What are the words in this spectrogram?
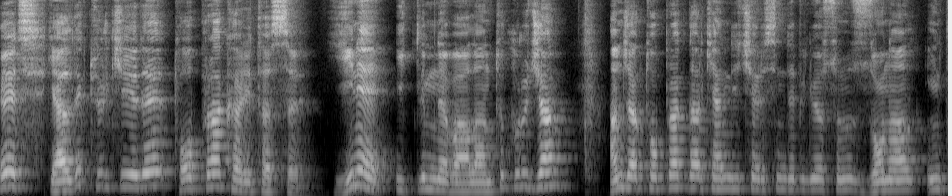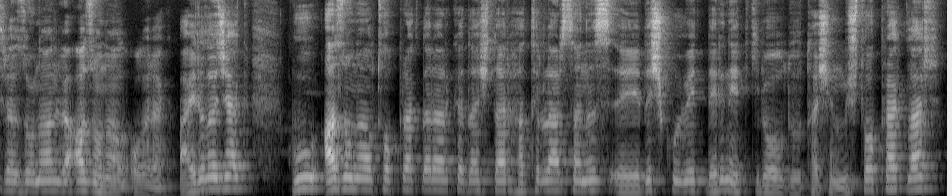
Evet geldik Türkiye'de toprak haritası. Yine iklimle bağlantı kuracağım. Ancak topraklar kendi içerisinde biliyorsunuz zonal, intrazonal ve azonal olarak ayrılacak. Bu azonal topraklar arkadaşlar hatırlarsanız e, dış kuvvetlerin etkili olduğu taşınmış topraklar.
